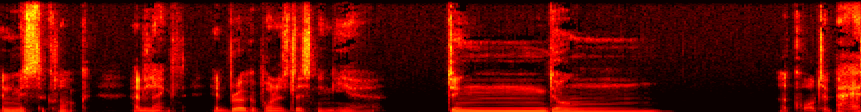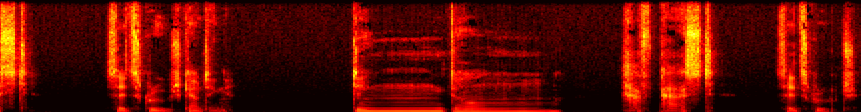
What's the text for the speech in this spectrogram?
and missed the clock. At length it broke upon his listening ear. Ding dong. A quarter past, said Scrooge, counting. Ding dong. Half past, said Scrooge.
